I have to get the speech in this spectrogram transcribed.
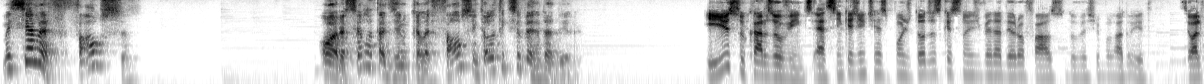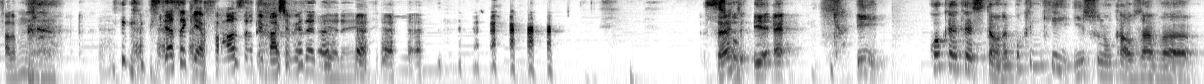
Mas se ela é falsa, ora, se ela está dizendo que ela é falsa, então ela tem que ser verdadeira. E isso, caros ouvintes, é assim que a gente responde todas as questões de verdadeiro ou falso do vestibular do ITA. Você olha e fala, hum, se essa aqui é falsa, a de baixo é verdadeira. certo? E, é, e qual que é a questão, né? Por que, que isso não causava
